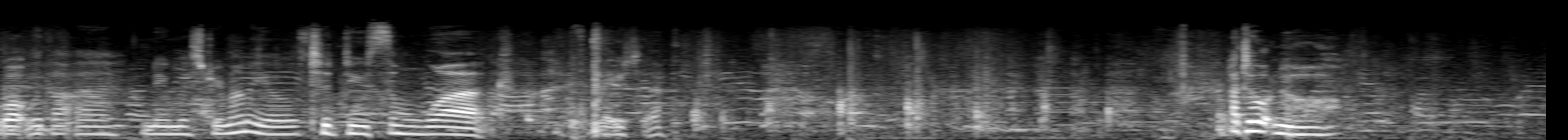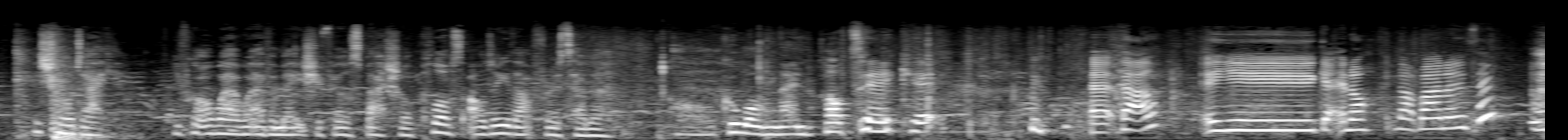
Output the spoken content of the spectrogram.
What with that uh, new mystery man of yours? To do some work. Later. I don't know. It's your day. You've got to wear whatever makes you feel special. Plus, I'll do that for a tenner. Oh, go on then. I'll take it. Uh, Val, are you getting off without buying anything?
